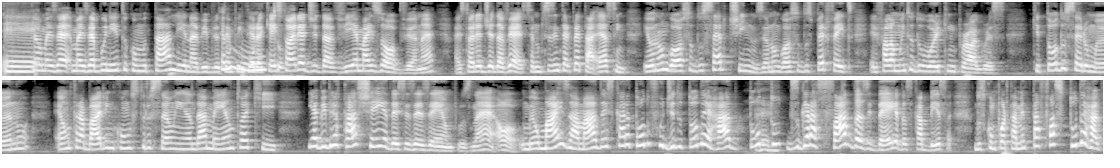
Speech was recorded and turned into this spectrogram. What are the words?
É... Então, mas é, mas é bonito como tá ali na Bíblia o É tempo inteiro. É que a muito. história de Davi é mais óbvia, né? A história de Davi é, você não precisa interpretar. É assim, eu não gosto dos certinhos, eu não gosto dos perfeitos. Ele fala muito do work in progress, que todo ser humano é um trabalho em construção, em andamento aqui. E a Bíblia tá cheia desses exemplos, né? Ó, o meu mais amado é esse cara todo fudido, todo errado, todo desgraçado das ideias, das cabeças, dos comportamentos, tá, faz tudo errado.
